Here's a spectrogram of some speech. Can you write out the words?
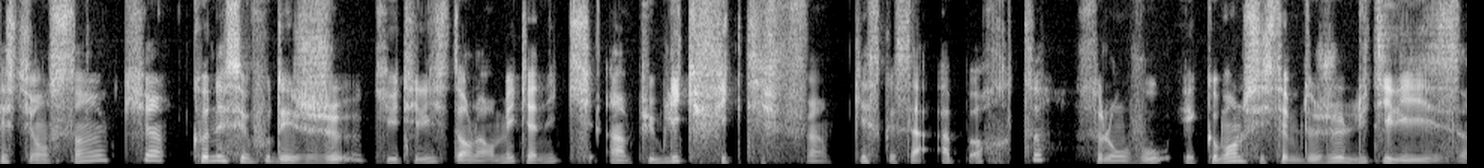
Question 5. Connaissez-vous des jeux qui utilisent dans leur mécanique un public fictif? Qu'est-ce que ça apporte, selon vous, et comment le système de jeu l'utilise?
